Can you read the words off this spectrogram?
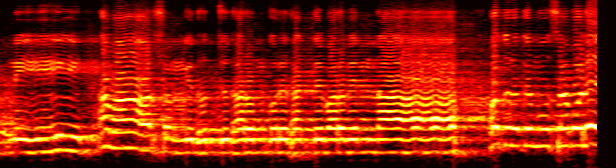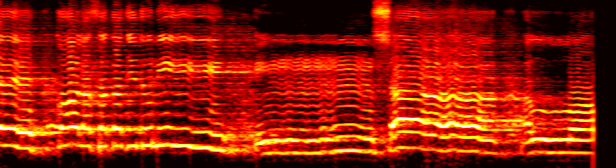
আপনি আমার সঙ্গে ধৈর্য ধারণ করে থাকতে পারবেন না। হজরতে মুসা বলে কলা সাতাজিদুনি ইনশা আল্লাহ।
